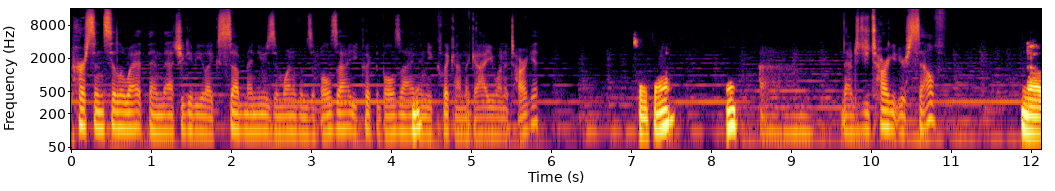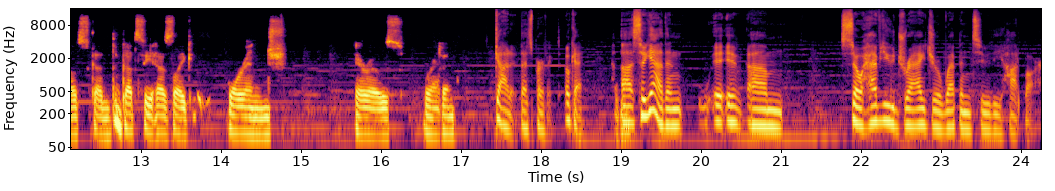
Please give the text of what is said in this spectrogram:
person silhouette. Then that should give you like sub menus, and one of them's a bullseye. You click the bullseye, and then you click on the guy you want to target. So that. Um, now, did you target yourself? No, it's got Gutsy has like orange arrows around him. Got it. That's perfect. Okay. Uh, so yeah, then if um, so have you dragged your weapon to the hotbar?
